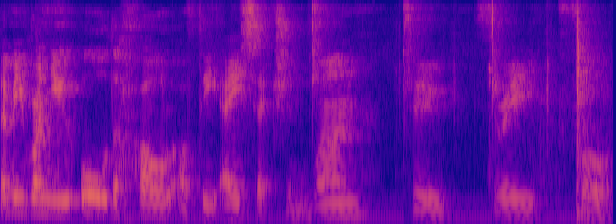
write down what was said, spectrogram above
let me run you all the whole of the A section. 1, 2, 3, 4.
